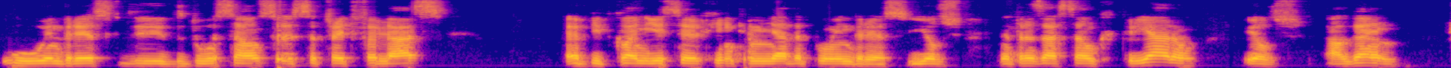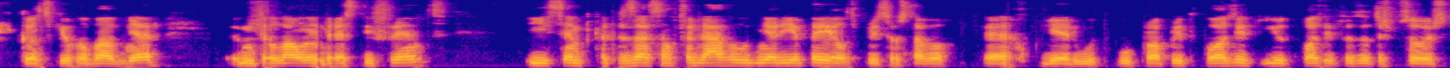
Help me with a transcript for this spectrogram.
o endereço de, de doação, se, se a trade falhasse, a Bitcoin ia ser reencaminhada para o endereço. E eles, na transação que criaram, eles, alguém que conseguiu roubar o dinheiro, meteu lá um endereço diferente e sempre que a transação falhava, o dinheiro ia para eles. Por isso eles estavam a recolher o, o próprio depósito e o depósito das outras pessoas.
